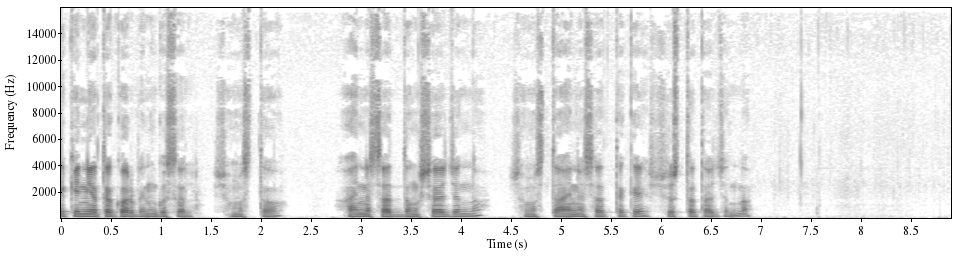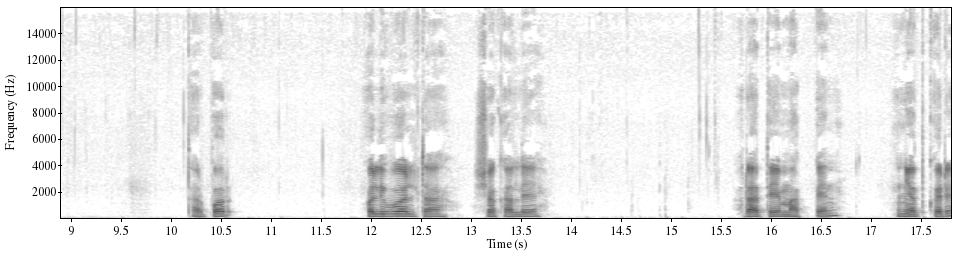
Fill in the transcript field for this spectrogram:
একই নিয়ত করবেন গোসল। সমস্ত আইনাসাদ ধ্বংসের জন্য, সমস্ত আয়নাসাদ থেকে সুস্থতার জন্য। তারপর অলিভ অয়েলটা সকালে রাতে মাখবেন, নিয়ত করে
